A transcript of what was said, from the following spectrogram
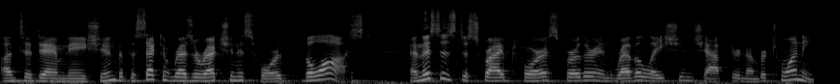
unto damnation. But the second resurrection is for the lost. And this is described for us further in Revelation chapter number 20.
